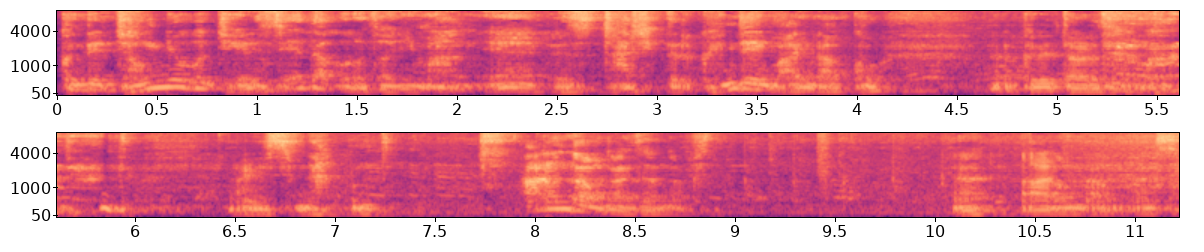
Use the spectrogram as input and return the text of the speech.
근데 정력은 제일 세다 그러더니만 예 그래서 자식들을 굉장히 많이 낳고 어, 그랬다 그러더라고요. 알겠습니다. 음. 아름다운 강사 갑시다. 예, 아름다운 강사.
